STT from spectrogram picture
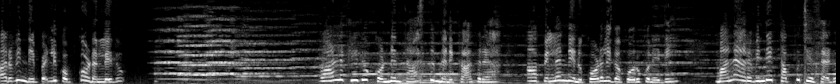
అరవింద్ ఈ పెళ్ళి ఒప్పుకోవడం లేదు. వాళ్ళకేదో కొండంత ఆస్తుందని కాదురా. ఆ పిల్లని నేను కోడలిగా కోరుకునేది మన అరవిందే తప్పు చేశాడు.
